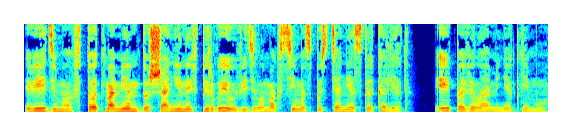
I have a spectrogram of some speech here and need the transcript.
Видимо, в тот момент душа Нины впервые увидела Максима спустя несколько лет и повела меня к нему.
